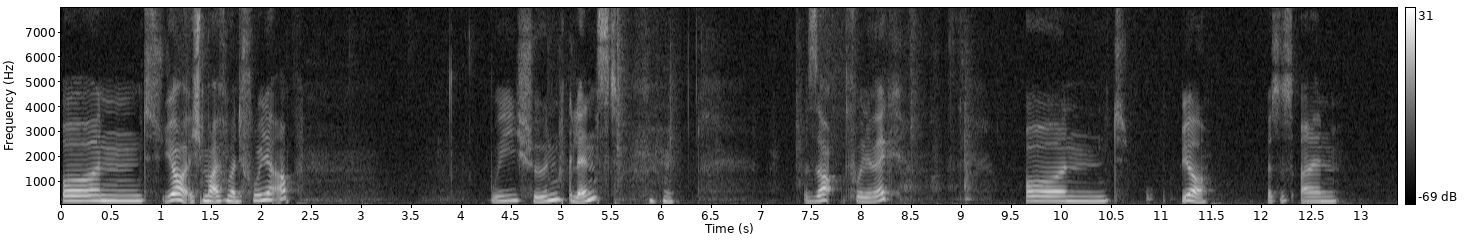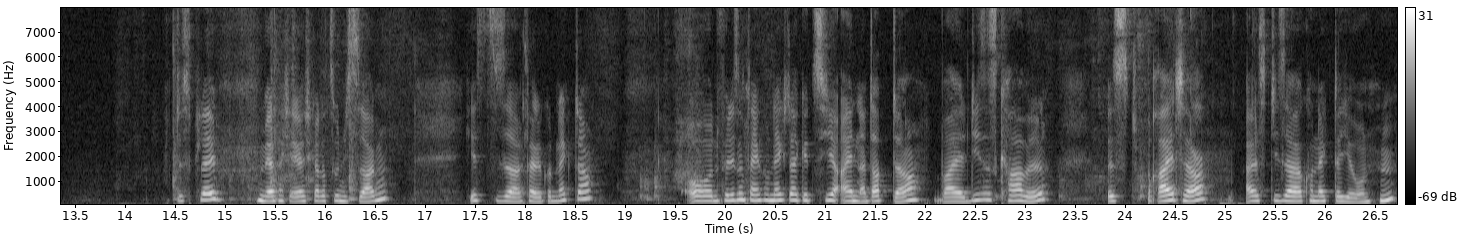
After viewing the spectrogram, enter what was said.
Und ja, ich mache einfach mal die Folie ab. Wie schön glänzt. so, Folie weg. Und ja, es ist ein Display. Mehr kann ich eigentlich gerade dazu nicht sagen. Hier ist dieser kleine Connector. Und für diesen kleinen Connector gibt es hier einen Adapter, weil dieses Kabel ist breiter als dieser Connector hier unten.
